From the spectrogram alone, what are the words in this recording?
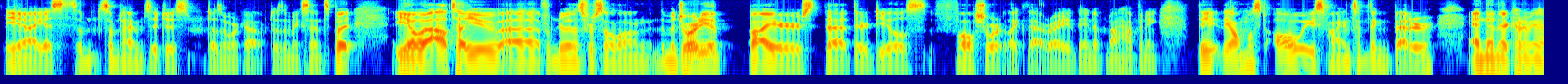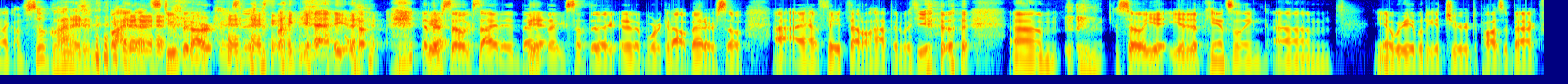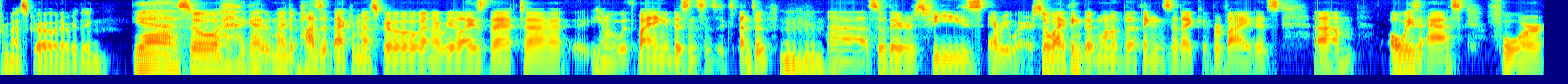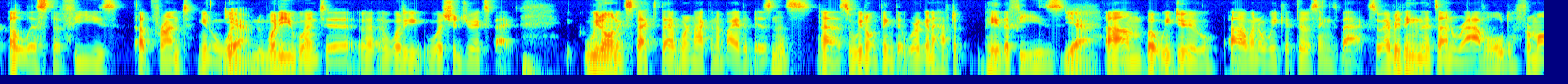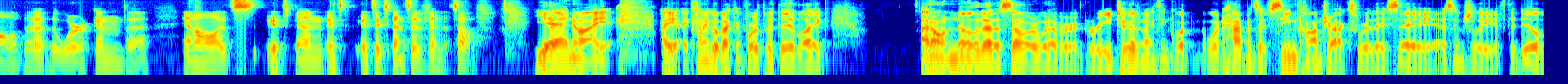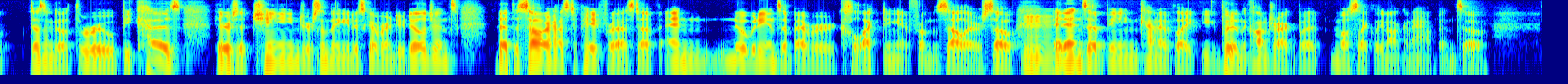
yeah, I guess some sometimes it just doesn't work out, doesn't make sense. But you know, I'll tell you uh, from doing this for so long, the majority of buyers that their deals fall short like that, right? They end up not happening. They they almost always find something better, and then they're kind of being like, "I'm so glad I didn't buy that stupid art business." like, yeah, you know, and Yeah. they're so excited that Yeah. like something ended up working out better. So I, I have faith that'll happen with you. um, so yeah, you ended up canceling. Um, you know, were you able to get your deposit back from escrow and everything? Yeah, so I got my deposit back from escrow, and I realized that uh, you know, with buying a business is expensive. Mm-hmm. Uh, so there's fees everywhere. So I think that one of the things that I could provide is um, always ask for a list of fees up front. You know, what Yeah. what are you going to uh, what do you what should you expect? We don't expect that we're not going to buy the business, uh, so we don't think that we're going to have to pay the fees. Yeah. Um, but we do uh, whenever we get those things back. So everything that's unraveled from all of the the work and the and all, it's it's been it's it's expensive in itself. Yeah, no, I, I, I kind of go back and forth with it. Like, I don't know that a seller would ever agree to it, and I think what what happens, I've seen contracts where they say essentially if the deal doesn't go through because there's a change or something you discover in due diligence that the seller has to pay for that stuff and nobody ends up ever collecting it from the seller so Mm. it ends up being kind of like you can put it in the contract but most likely not going to happen so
